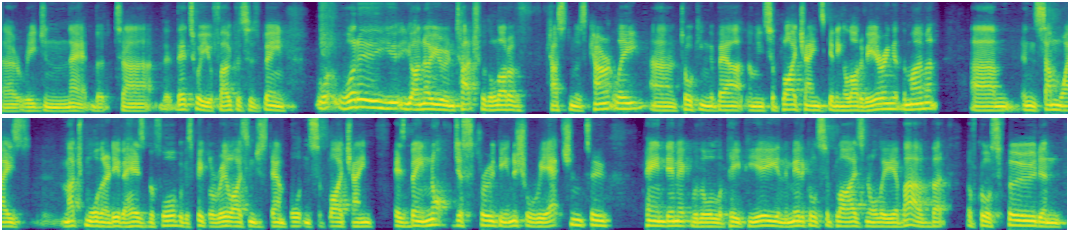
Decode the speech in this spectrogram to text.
uh, region than that. But uh, that's where your focus has been. What, are you? I know you're in touch with a lot of customers currently, uh, talking about. I mean, supply chain's getting a lot of airing at the moment. Um, in some ways, much more than it ever has before, because people are realizing just how important supply chain has been, not just through the initial reaction to pandemic with all the PPE and the medical supplies and all the above, but of course, food and,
